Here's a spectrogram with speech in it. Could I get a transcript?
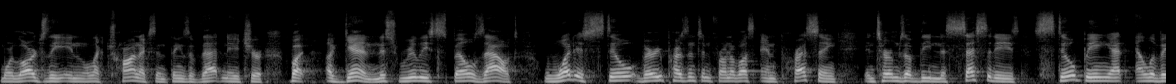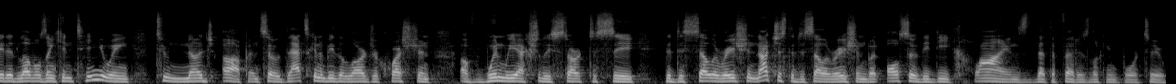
more largely in electronics and things of that nature. But again, this really spells out what is still very present in front of us and pressing in terms of the necessities still being at elevated levels and continuing to nudge up. And so that's going to be the larger question of when we actually start to see the deceleration, not just the deceleration, but also the declines that the Fed is looking for too.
